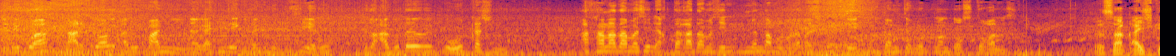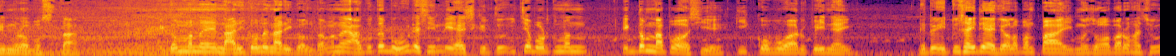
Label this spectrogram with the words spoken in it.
কেনেকুৱা নাৰিকল আৰু পানী না গাখীৰে কিবা কিবি দিছে আৰু। কিন্তু আগতে বহুত খাইছিলোঁ। আঠানা দাম আছিল এক টকা দাম আছিল ইমান দামৰ পৰা পাইছিলোঁ কিন্তু এইটোৰ দাম এতিয়া বৰ্তমান দহ টকা লৈছে। চাওক আইচক্ৰীমৰ অৱস্থা। একদম মানে নাৰিকলে নাৰিকল। তাৰমানে আগতে বহুত আছিল এই আইচক্ৰীমটো এতিয়া বৰ্তমান একদম নাপোৱা হৈছে কি ক'ব আৰু উপায় নাই। কিন্তু এইটো চাইডে আহিলে অলপমান পায় মই যোৱাবাৰো খাইছোঁ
